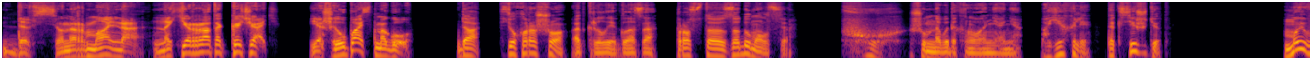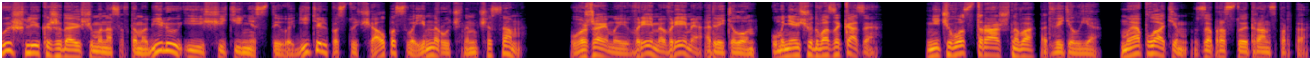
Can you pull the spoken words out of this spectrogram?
«Да все нормально! Нахера так качать? Я же и упасть могу!» «Да, все хорошо», — открыл я глаза. «Просто задумался». «Фух», — шумно выдохнула няня. «Поехали, такси ждет». Мы вышли к ожидающему нас автомобилю, и щетинистый водитель постучал по своим наручным часам. «Уважаемый, время, время!» — ответил он. «У меня еще два заказа». «Ничего страшного», — ответил я. «Мы оплатим за простой транспорта».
